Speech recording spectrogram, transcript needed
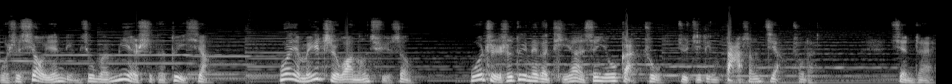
我是校园领袖们蔑视的对象，我也没指望能取胜。我只是对那个提案深有感触，就决定大声讲出来。现在，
